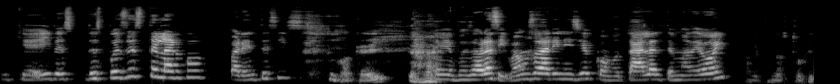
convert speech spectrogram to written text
Ok, después de este largo paréntesis, Ok. Eh, pues ahora sí, vamos a dar inicio como tal al tema de hoy. Nuestro truje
